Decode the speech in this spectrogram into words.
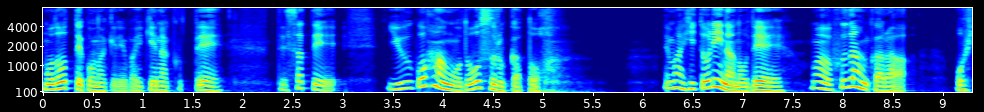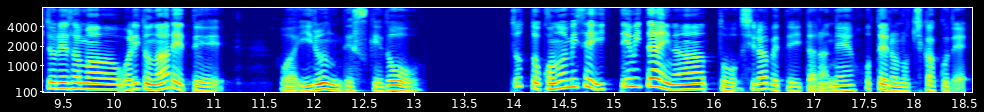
戻ってこなければいけなくて、で、さて、夕ご飯をどうするかと。で、まあ一人なので、まあ普段からお一人様割と慣れてはいるんですけど、ちょっとこの店行ってみたいなと調べていたらね、ホテルの近くで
